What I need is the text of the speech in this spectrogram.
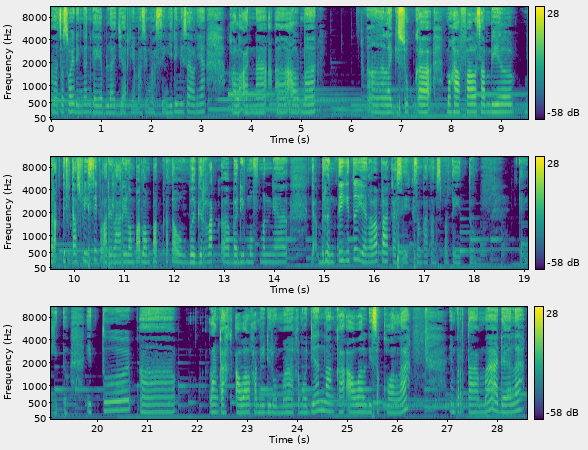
uh, sesuai dengan gaya belajarnya masing-masing. Jadi misalnya kalau anak uh, Alma uh, lagi suka menghafal sambil beraktivitas fisik lari-lari lompat-lompat atau bergerak uh, body movementnya gak berhenti gitu ya nggak apa-apa kasih kesempatan seperti itu kayak gitu itu uh, langkah awal kami di rumah. Kemudian langkah awal di sekolah yang pertama adalah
